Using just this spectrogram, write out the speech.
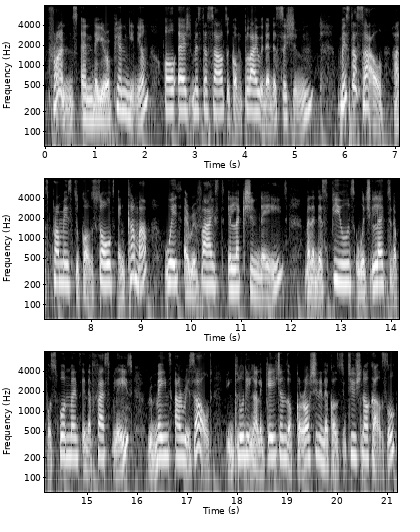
France, and the European Union all urged Mr. Sall to comply with the decision. Mr. Sall has promised to consult and come up with a revised election date, but the disputes which led to the postponement in the first place remains unresolved, including allegations of corruption in the Constitutional Council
